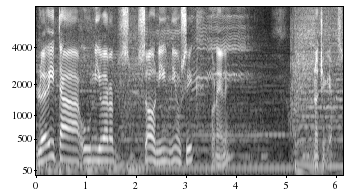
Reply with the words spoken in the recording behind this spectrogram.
lo edita Universal Sony Music, ponele. No chequeamos.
